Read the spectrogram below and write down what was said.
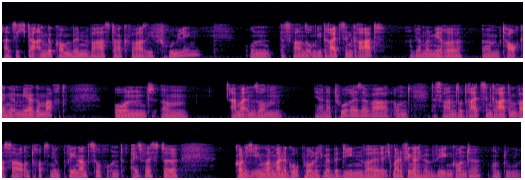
als ich da angekommen bin, war es da quasi Frühling und das waren so um die 13 Grad. Wir haben dann mehrere ähm, Tauchgänge im Meer gemacht und ähm, einmal in so einem ja, Naturreservat und das waren so 13 Grad im Wasser und trotz Neoprenanzug und Eisweste konnte ich irgendwann meine GoPro nicht mehr bedienen, weil ich meine Finger nicht mehr bewegen konnte und du,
